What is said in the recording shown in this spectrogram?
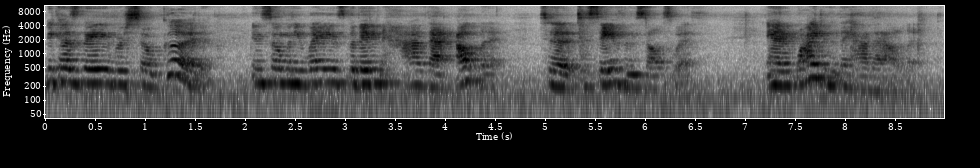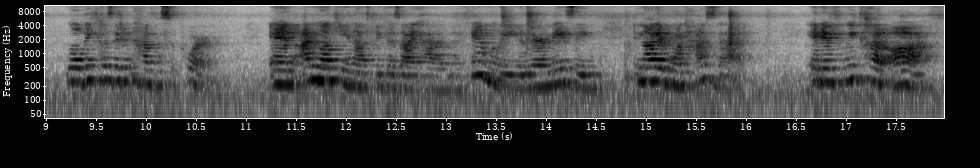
because they were so good in so many ways, but they didn't have that outlet to, to save themselves with. And why didn't they have that outlet? Well, because they didn't have the support. And I'm lucky enough because I have my family and they're amazing, and not everyone has that. And if we cut off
